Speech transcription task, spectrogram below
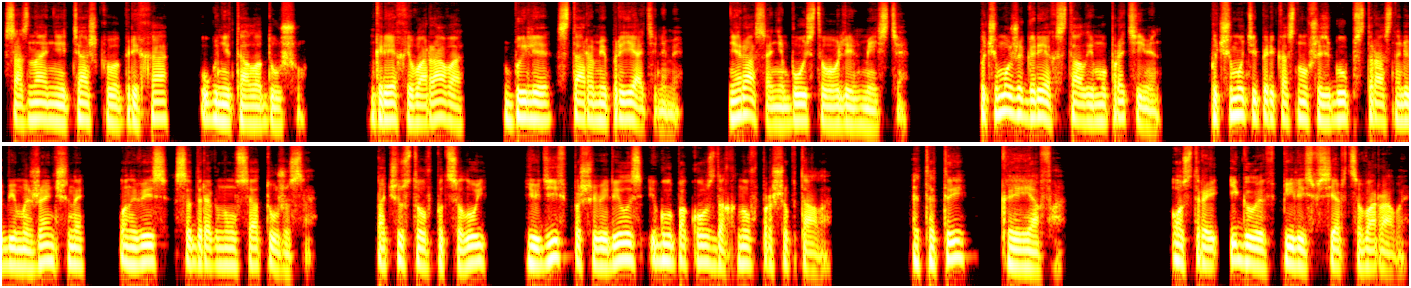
Сознание тяжкого греха угнетало душу. Грех и Варава были старыми приятелями. Не раз они буйствовали вместе. Почему же грех стал ему противен? Почему теперь, коснувшись губ страстно любимой женщины, он весь содрогнулся от ужаса? Почувствовав поцелуй, Юдивь пошевелилась и, глубоко вздохнув, прошептала. «Это ты, Каиафа?» Острые иглы впились в сердце Варавы.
